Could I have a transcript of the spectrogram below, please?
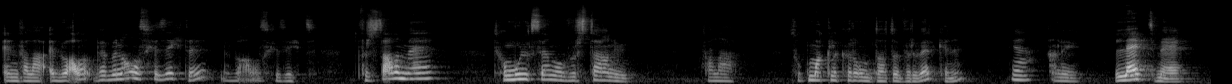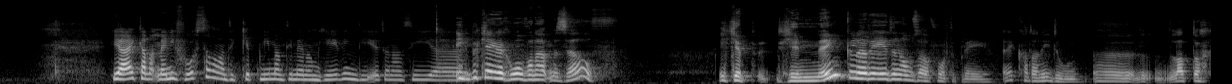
en voilà. Hebben we, alle, we hebben alles gezegd, hè. We hebben alles gezegd. Versta je mij? gaat moeilijk zijn, maar we verstaan u. Voilà. Het is ook makkelijker om dat te verwerken, hè? Ja. Allee, lijkt mij. Ja, ik kan het mij niet voorstellen, want ik heb niemand in mijn omgeving die euthanasie... eh, Ik bekijk dat gewoon vanuit mezelf. Ik heb geen enkele reden om zelfmoord te plegen. Ik ga dat niet doen. Eh, laat toch...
